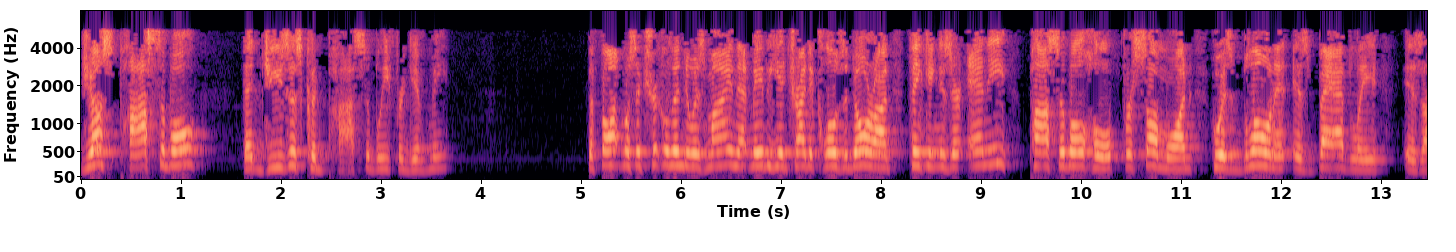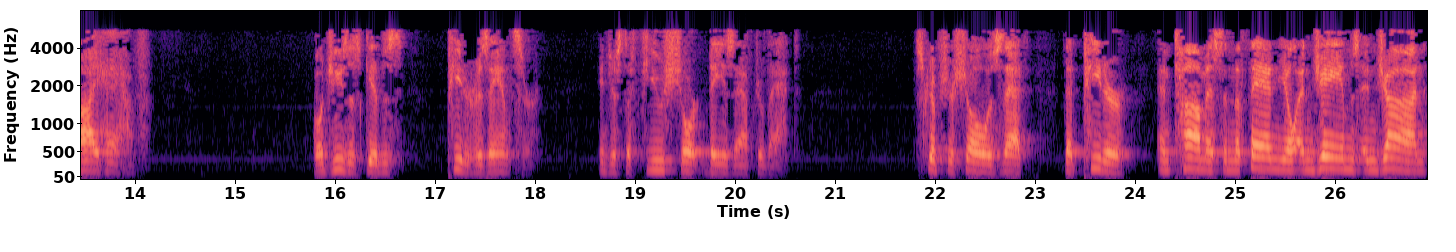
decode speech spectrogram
just possible, that Jesus could possibly forgive me? The thought must have trickled into his mind that maybe he had tried to close the door on, thinking, is there any possible hope for someone who has blown it as badly as I have? Well, Jesus gives Peter his answer in just a few short days after that. Scripture shows that, that Peter and Thomas and Nathaniel and James and John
